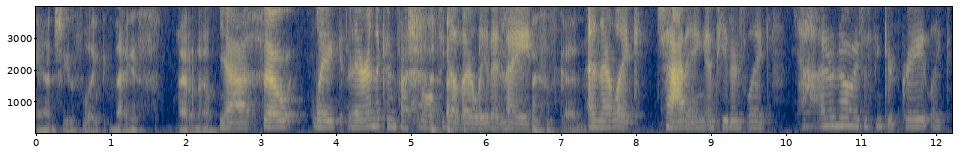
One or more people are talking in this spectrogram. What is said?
and she's like nice. I don't know. Yeah, so like they're in the confessional together late at night This is good. and they're like chatting and Peter's like, "Yeah, I don't know. I just think you're great. Like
